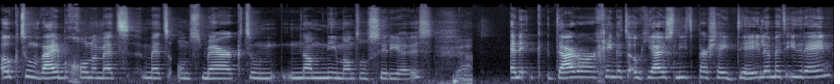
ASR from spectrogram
ook toen wij begonnen met, met ons merk, toen nam niemand ons serieus. Ja. En ik, daardoor ging het ook juist niet per se delen met iedereen.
